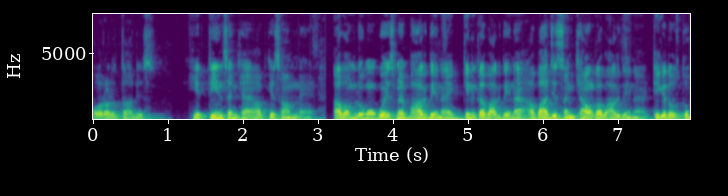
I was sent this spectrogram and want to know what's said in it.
और अड़तालीस। ये तीन संख्याएँ आपके सामने हैं। अब हम लोगों को इसमें भाग देना है किन का भाग देना है अभाज्य संख्याओं का भाग देना है। ठीक है दोस्तों?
